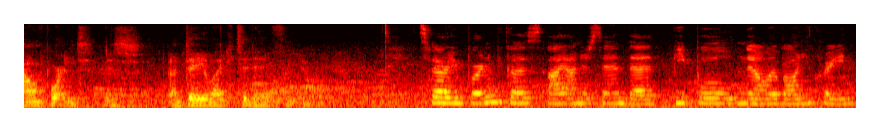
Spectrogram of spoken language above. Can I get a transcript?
how important is a day like today for you? It's very important because I understand that people know about Ukraine,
